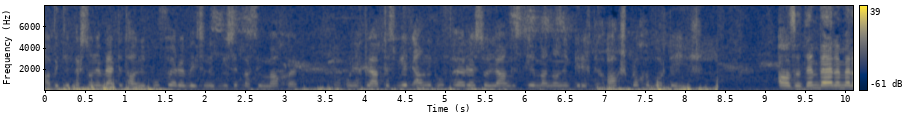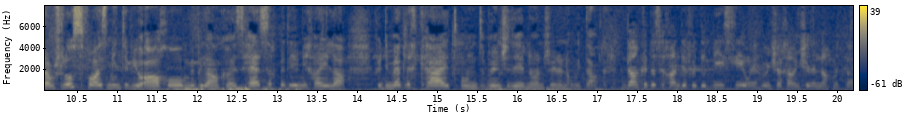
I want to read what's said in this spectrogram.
Aber die Personen werden halt nicht aufhören, weil sie nicht wissen, was sie machen. Und ich glaube, das wird auch nicht aufhören, solange das Thema noch nicht richtig angesprochen worden ist. Also, dann wären wir am Schluss von unserem Interview angekommen. Wir bedanken uns herzlich bei dir, Michaela, für die Möglichkeit und wünschen dir noch einen schönen Nachmittag. Danke, dass ich für dabei sein und ich wünsche euch auch einen schönen Nachmittag.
